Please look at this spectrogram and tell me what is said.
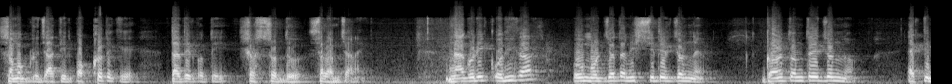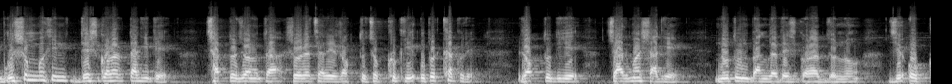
সমগ্র জাতির পক্ষ থেকে তাদের প্রতি সশ্রদ্ধ সালাম জানাই। নাগরিক অধিকার ও মর্যাদা নিশ্চিতের জন্য, গণতন্ত্রের জন্য একটি বৈষম্যহীন দেশ গড়ার তাগিদে ছাত্র জনতা স্বৈরাচারের রক্তচক্ষুকে উপেক্ষা করে রক্ত দিয়ে চার মাস আগে নতুন বাংলাদেশ গড়ার জন্য যে ঐক্য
